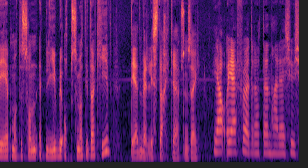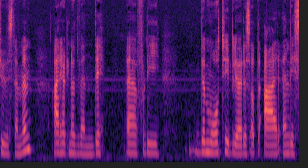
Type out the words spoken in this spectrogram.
det er på en måte sånn et liv blir oppsummert i et arkiv, det er et veldig sterkt grep, syns jeg. Ja, og jeg føler at den her 2020-stemmen er helt nødvendig. Eh, fordi det må tydeliggjøres at det er en viss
